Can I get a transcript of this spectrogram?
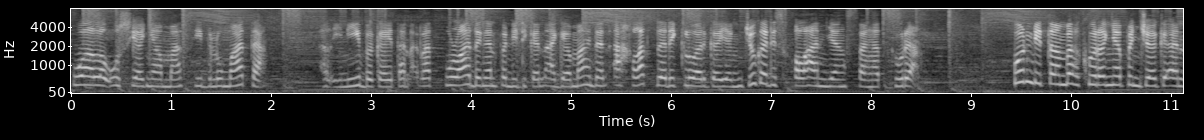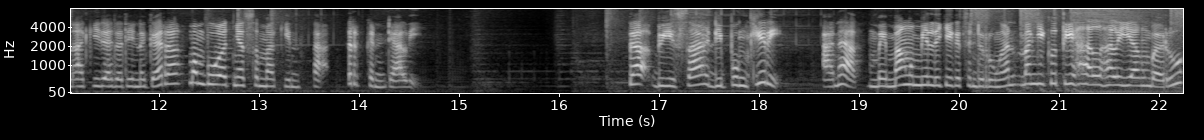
walau usianya masih belum matang. Hal ini berkaitan erat pula dengan pendidikan agama dan akhlak dari keluarga yang juga di sekolahan yang sangat kurang. Pun ditambah kurangnya penjagaan akidah dari negara membuatnya semakin tak terkendali. Tak bisa dipungkiri, anak memang memiliki kecenderungan mengikuti hal-hal yang baru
